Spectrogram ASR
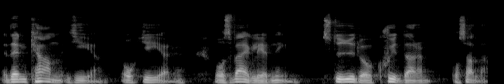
Den kan ge och ger oss vägledning, styr och skyddar oss alla.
